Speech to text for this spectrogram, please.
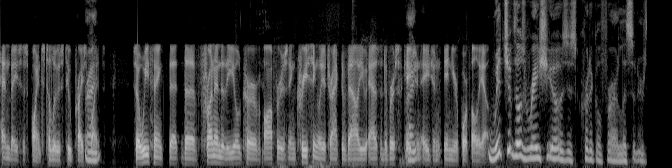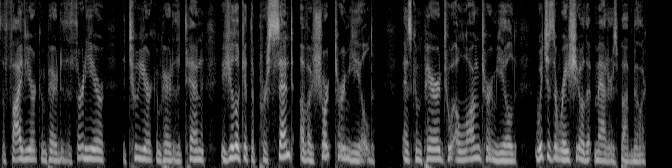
10 basis points to lose two price Right. points. So we think that the front end of the yield curve offers increasingly attractive value as a diversification agent in your portfolio. Which of those ratios is critical for our listeners? The five year compared to the 30 year, the two year compared to the 10? As you look at the percent of a short term yield as compared to a long term yield, which is the ratio that matters, Bob Miller?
